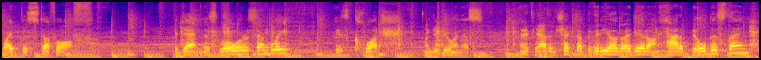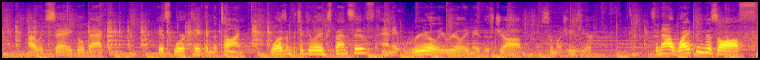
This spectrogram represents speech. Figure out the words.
wipe this stuff off. Again, this roller assembly is clutch when you're doing this. And if you haven't checked out the video that I did on how to build this thing, I would say go back and it's worth taking the time. It wasn't particularly expensive and it really, really made this job so much easier. So now wiping this off,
